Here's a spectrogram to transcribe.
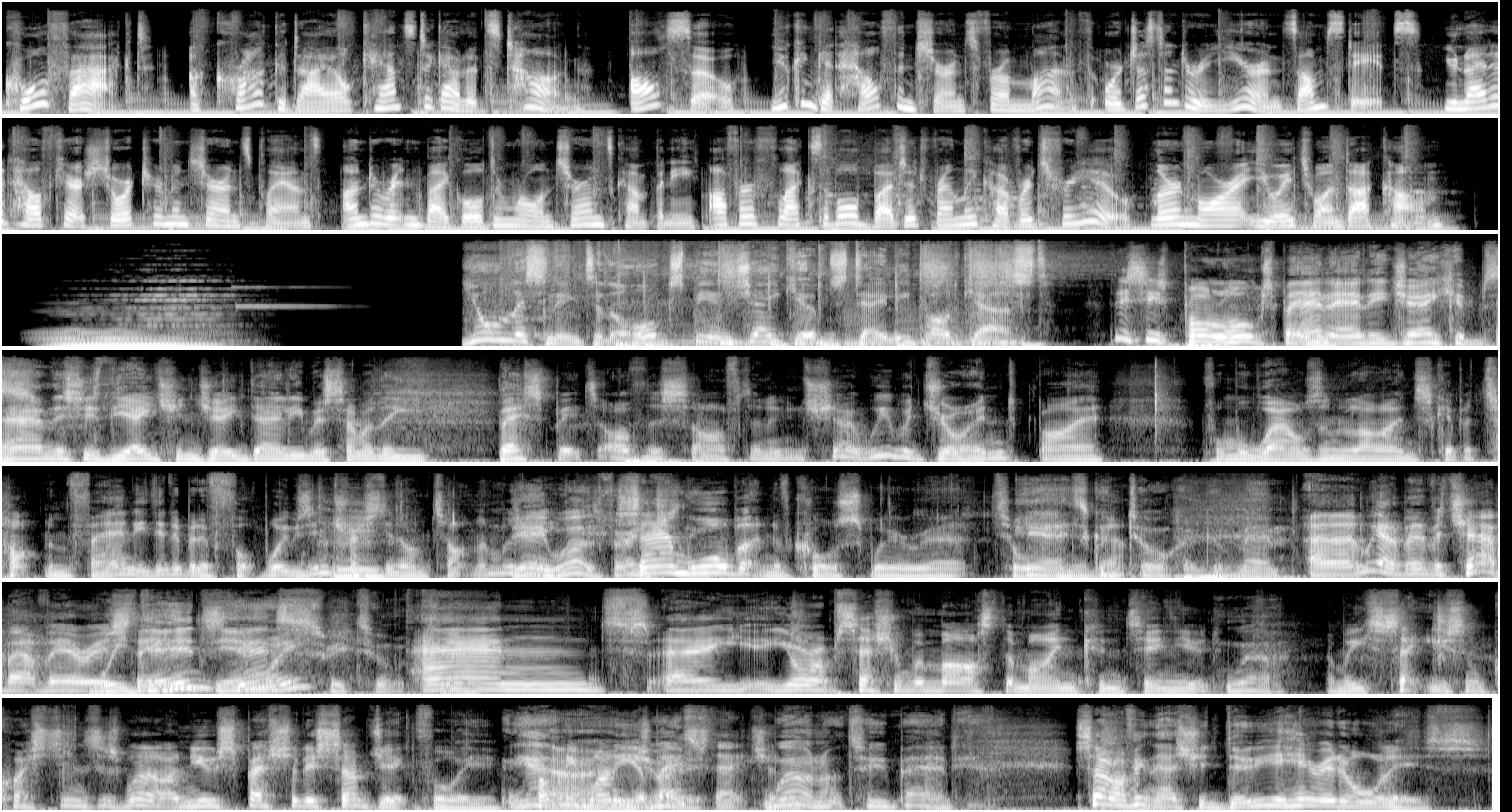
Cool fact a crocodile can't stick out its tongue. Also, you can get health insurance for a month or just under a year in some states. United Healthcare short term insurance plans, underwritten by Golden Rule Insurance Company, offer flexible, budget friendly coverage for you. Learn more at uh1.com. You're listening to the Hawksbee and Jacobs Daily Podcast. This is Paul Hawksbee. And Andy Jacobs. And this is the H and J Daily with some of the best bits of this afternoon show. We were joined by former Wales and Lions skipper, Tottenham fan. He did a bit of football. He was interested on Tottenham, wasn't Hmm. Yeah, he? he was, very Sam. Warburton, of course, we're uh, talking yeah, it's a good talker, good man. Uh, we had a bit of a chat about various We did, things, didn't yes, we? we talked, and uh, your obsession with Mastermind continued. Well. and we set you some questions as well. A new specialist subject for you. Yeah, Probably I one of your best, it. actually. Well, not too bad. Yeah. So I think that should do you. Here it all is.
